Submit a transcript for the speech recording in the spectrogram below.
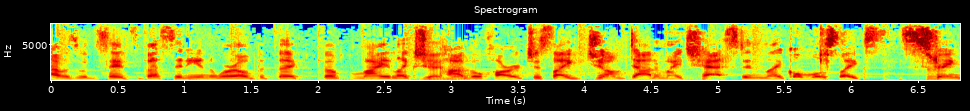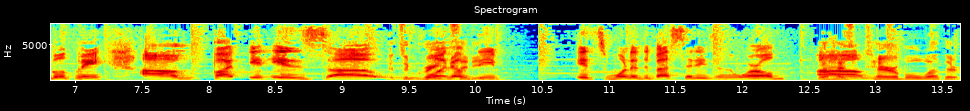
I was going to say it's the best city in the world, but the, the my like Yeah, Chicago no. heart just like jumped out of my chest and like almost like strangled me. Um, but it is uh, It's a great one city. of the. It's one of the best cities in the world. But it has Um, terrible weather.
